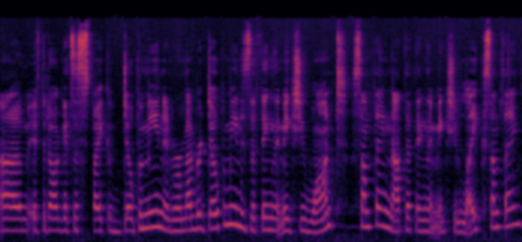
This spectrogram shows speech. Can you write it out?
um, if the dog gets a spike of dopamine, and remember, dopamine is the thing that makes you want something, not the thing that makes you like something.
